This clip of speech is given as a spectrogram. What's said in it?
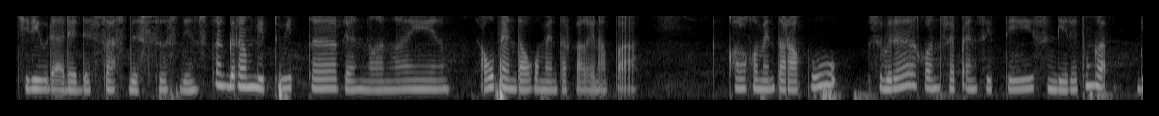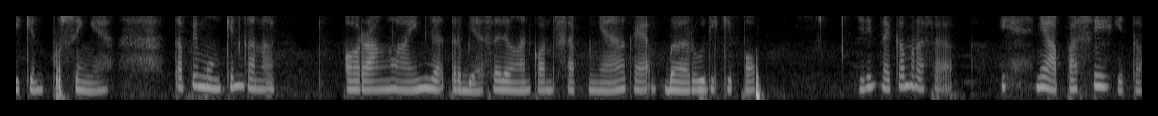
jadi udah ada desas-desus di Instagram, di Twitter dan lain-lain. Aku pengen tahu komentar kalian apa. Kalau komentar aku sebenarnya konsep NCT sendiri tuh nggak bikin pusing ya. Tapi mungkin karena orang lain nggak terbiasa dengan konsepnya kayak baru di K-pop. Jadi mereka merasa ih ini apa sih gitu.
